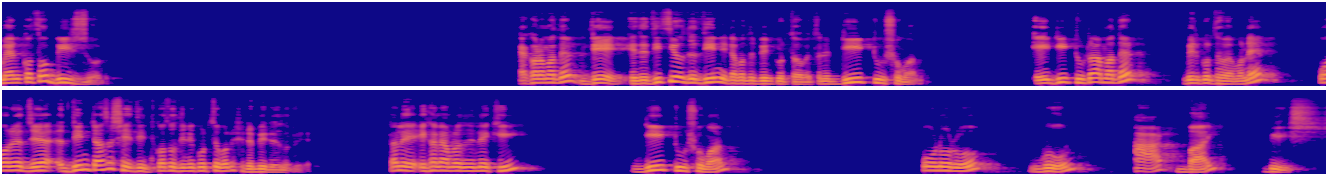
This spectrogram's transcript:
ম্যান কত? বিশ জন। এখন আমাদের ডে এই যে দ্বিতীয় যে দিন এটা আমাদের বের করতে হবে। তাহলে ডি টু সমান। এই ডি টুটা আমাদের বের করতে হবে। মানে পরে যে দিনটা আছে, সেই দিন কত দিনে করতে পারে সেটা বের হয়ে যাবে। তাহলে এখানে আমরা যদি লিখি ডি টু সমান পনেরো গুণ আট বাই বিশ।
